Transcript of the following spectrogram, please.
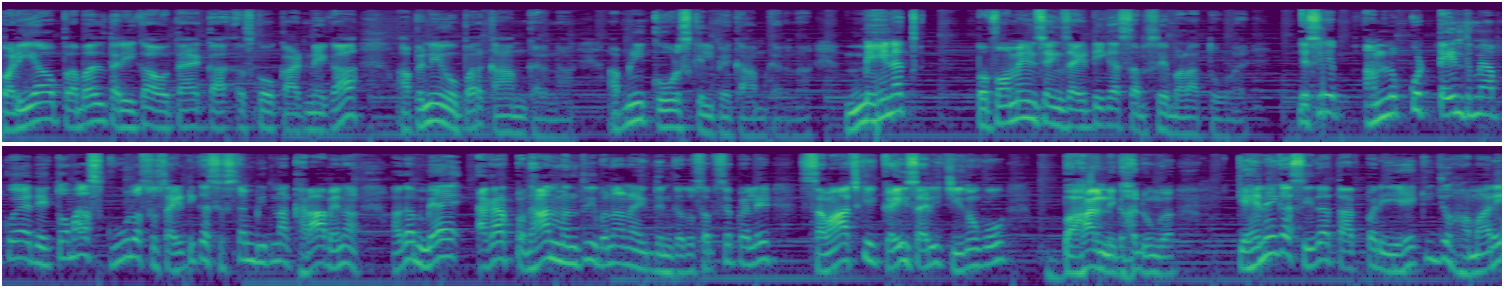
बढ़िया और प्रबल तरीका होता है का, उसको काटने का अपने ऊपर काम करना अपनी कोर स्किल पे काम करना। मेहनत परफॉर्मेंस एंगजाइटी का सबसे बड़ा तोड़ है। जैसे हम लोग को टेंथ में आपको यह देखता हूँ हमारा स्कूल और सोसाइटी का सिस्टम भी इतना खराब है ना अगर मैं अगर प्रधानमंत्री बना ना एक दिन का तो सबसे पहले समाज की कई सारी चीज़ों को बाहर निकालूँगा। कहने का सीधा तात्पर्य यह है कि जो हमारे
